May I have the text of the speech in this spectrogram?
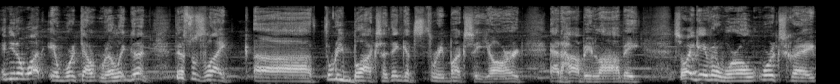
and you know what? It worked out really good. This was like uh, three bucks. I think it's three bucks a yard at Hobby Lobby. So I gave it a whirl. Works great.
